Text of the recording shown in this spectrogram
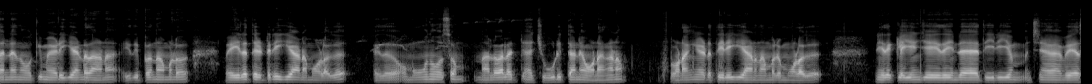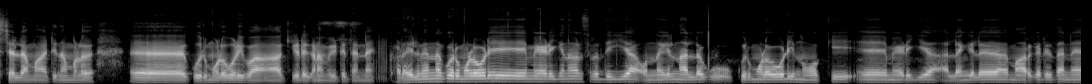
തന്നെ നോക്കി മേടിക്കേണ്ടതാണ്. ഇതിപ്പോൾ നമ്മൾ വെയിലത്തിട്ടിരിക്കുകയാണ് മുളക്. ഇത് മൂന്ന് ദിവസം നല്ലപോലെ ചൂടിൽ തന്നെ ഉണങ്ങണം. ഉണങ്ങിയെടുത്തിരിക്കുകയാണ് നമ്മൾ മുളക്. ഇനി ഇത് ക്ലീൻ ചെയ്ത് ഇതിന്റെ തിരിയും വേസ്റ്റ് എല്ലാം മാറ്റി നമ്മൾ കുരുമുളക് പൊടി ആക്കിയെടുക്കണം വീട്ടിൽ തന്നെ. കടയിൽ നിന്ന് കുരുമുളക് പൊടി മേടിക്കുന്നവർ ശ്രദ്ധിക്കുക. ഒന്നുകിൽ നല്ല കുരുമുളക് പൊടി നോക്കി മേടിക്കുക. അല്ലെങ്കിൽ മാർക്കറ്റിൽ തന്നെ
